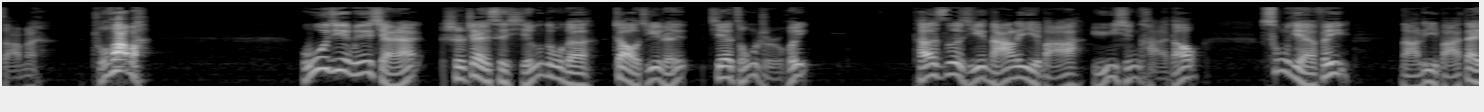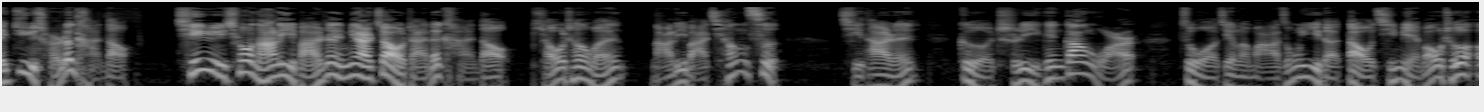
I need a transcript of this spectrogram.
咱们出发吧。吴敬明显然是这次行动的召集人兼总指挥，他自己拿了一把鱼形砍刀，宋建飞拿了一把带锯齿的砍刀，秦玉秋拿了一把刃面较窄的砍刀，朴成文拿了一把枪刺，其他人各持一根钢管，坐进了马宗义的道奇面包车，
